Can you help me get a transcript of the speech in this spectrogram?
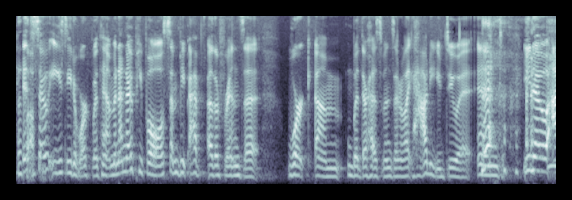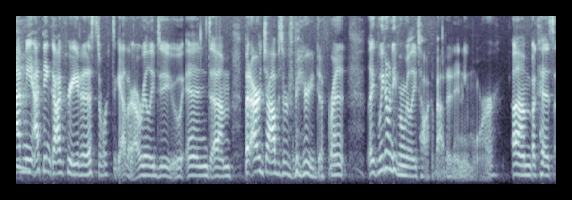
That's it's awesome. so easy to work with him. And I know people, some people I have other friends that work um, with their husbands and are like, how do you do it? And, you know, I mean, I think God created us to work together. I really do. And, um, but our jobs are very different. Like, we don't even really talk about it anymore. Um, because,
